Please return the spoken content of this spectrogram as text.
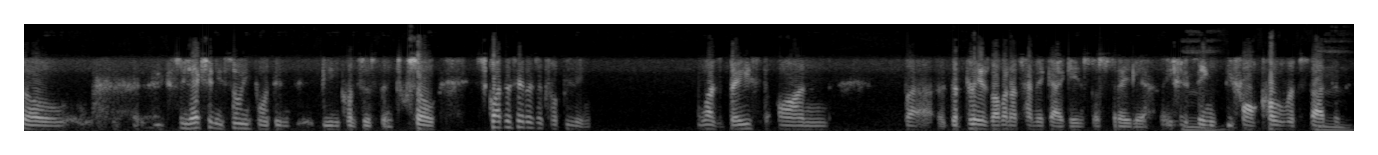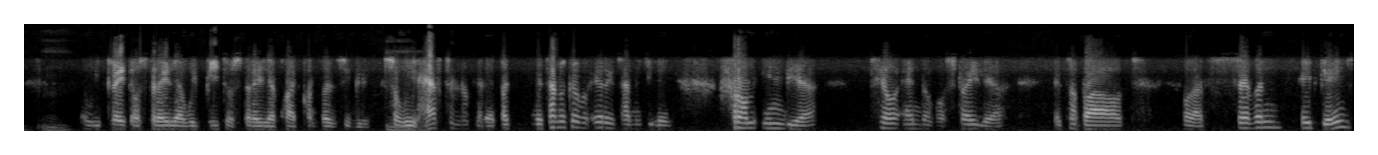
so selection is so important, being consistent. So Scott Asano was based on uh, the players Babana Tamika against Australia. If you mm. think before COVID started, mm. Mm. we played Australia, we beat Australia quite convincingly. So we have to look at it. But from India till end of Australia, it's about well, seven, eight games.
